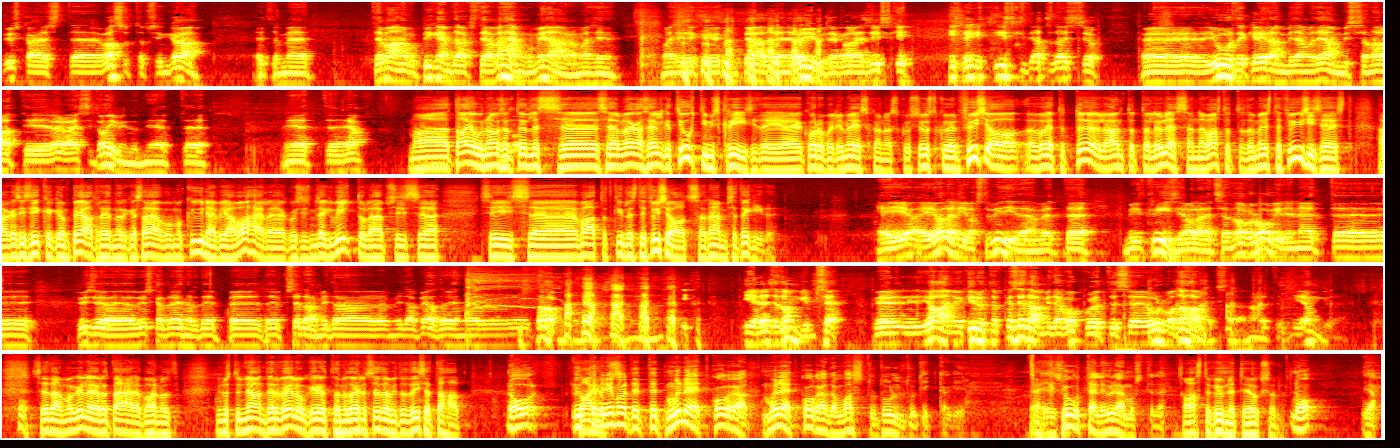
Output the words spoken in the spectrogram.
Püska eest vastutab siin ka, ütleme, tema nagu pigem tahaks teha vähem kui mina, aga ma siin, ma siin ikkagi peatreeneri õigusega olen siiski, isegi siiski teatud asju juurde keeranud, mida ma tean, mis on alati väga hästi toiminud, nii et, nii et jah ma tajun ausalt öeldes äh, seal väga selget juhtimiskriisi teie korvpallimeeskonnas, kus justkui on füsio võetud tööle, antud talle ülesanne vastutada meeste füüsise eest, aga siis ikkagi on peatreener, kes ajab oma küünepea vahele ja kui siis midagi viltu läheb, siis, äh, siis äh, vaatad kindlasti füsio otsa, näe, mis sa tegid. ei, ei ole nii, vastupidi, tähendab, et mingit kriisi ei ole, et see on loogiline, et küsija ja viskatreener teeb, teeb seda, mida, mida peatreener tahab. nii need asjad ongi, mis see, Jaan ju kirjutab ka seda, mida kokkuvõttes Urmo tahab, eks ole, noh, et nii ongi seda ma küll ei ole tähele pannud. minu arust on Jaan terve elu kirjutanud ainult seda, mida ta ise tahab. no ütleme Kahjuks. niimoodi, et, et mõned korrad, mõned korrad on vastu tuldud ikkagi Ehk. suurtele ülemustele. aastakümnete jooksul. no jah.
